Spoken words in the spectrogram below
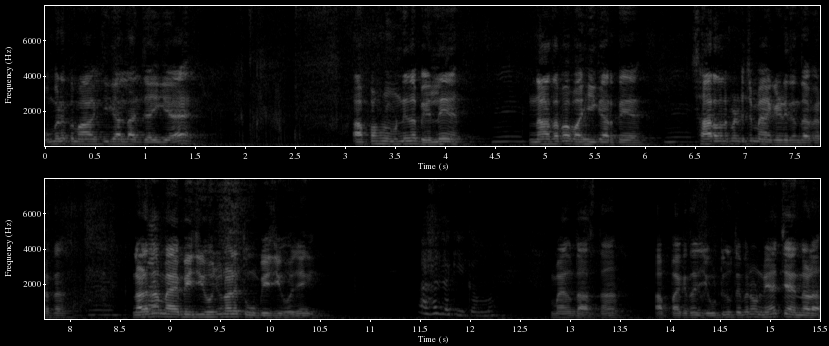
ਉਹ ਮੇਰੇ ਦਿਮਾਗ 'ਚ ਹੀ ਗੱਲ ਅੱਜ ਆਈ ਐ ਆਪਾਂ ਹੁਣ ਮੁੰਨੇ ਦਾ ਵਿਹਲੇ ਆ। ਨਾ ਤਾਂ ਆਪਾਂ ਵਾਹੀ ਕਰਦੇ ਆ। ਸਾਰਾ ਦਿਨ ਪਿੰਡ 'ਚ ਮੈਂ ਗੇੜੇ ਦਿੰਦਾ ਫਿਰਦਾ। ਨਾਲੇ ਤਾਂ ਮੈਂ ਬੀਜੀ ਹੋ ਜੂ ਨਾਲੇ ਤੂੰ ਬੀਜੀ ਹੋ ਜਾਏਗੀ। ਇਹੋ ਜਿਹਾ ਕੀ ਕੰਮ ਆ? ਮੈਂ ਤੁਹਾਨੂੰ ਦੱਸਦਾ ਆਪਾਂ ਇੱਕ ਤਾਂ YouTube ਤੇ ਬਣਾਉਨੇ ਆ ਚੈਨਲ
